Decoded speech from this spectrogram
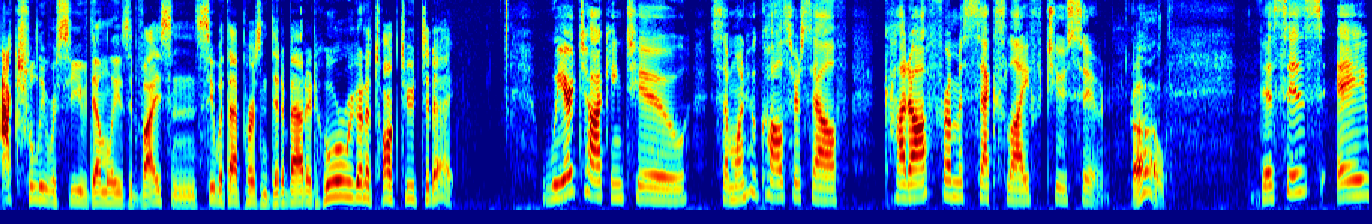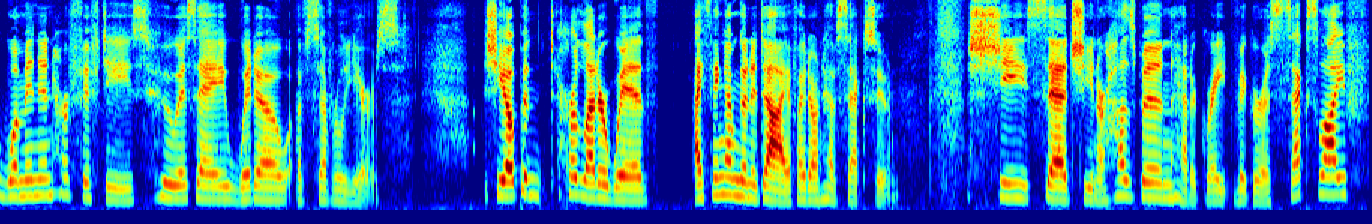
actually received Emily's advice and see what that person did about it. Who are we going to talk to today? We're talking to someone who calls herself cut off from a sex life too soon. Oh. This is a woman in her 50s who is a widow of several years. She opened her letter with I think I'm going to die if I don't have sex soon. She said she and her husband had a great, vigorous sex life.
